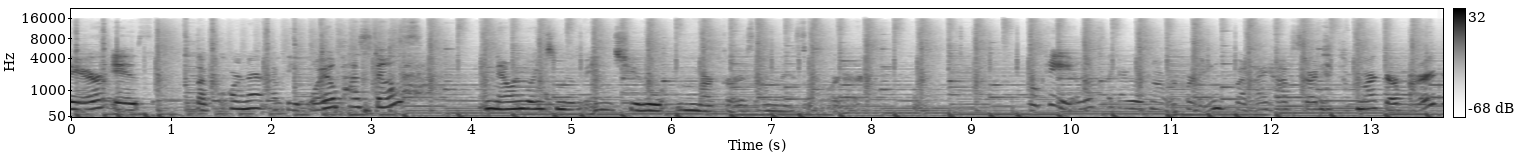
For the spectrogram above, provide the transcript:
There is the corner of the oil pastels. And now I'm going to move into markers in this quarter. Okay, it looks like I was not recording, but I have started the marker part.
